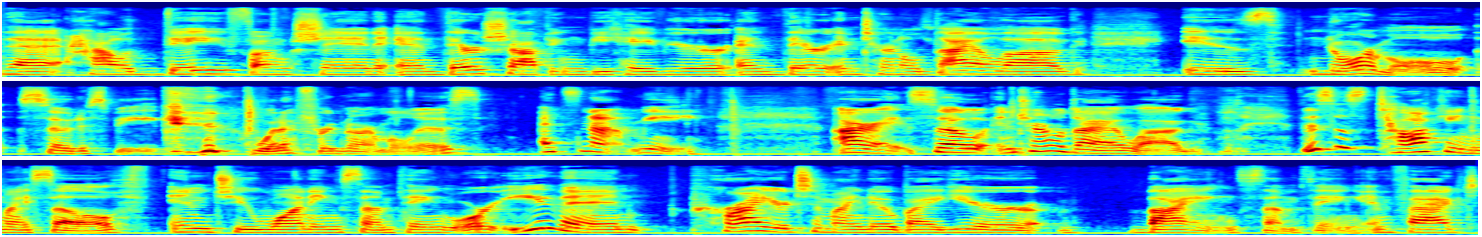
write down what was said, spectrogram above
that how they function and their shopping behavior and their internal dialogue is normal, so to speak, whatever normal is. It's not me. All right, so internal dialogue. This is talking myself into wanting something or even prior to my no buy year buying something. In fact,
